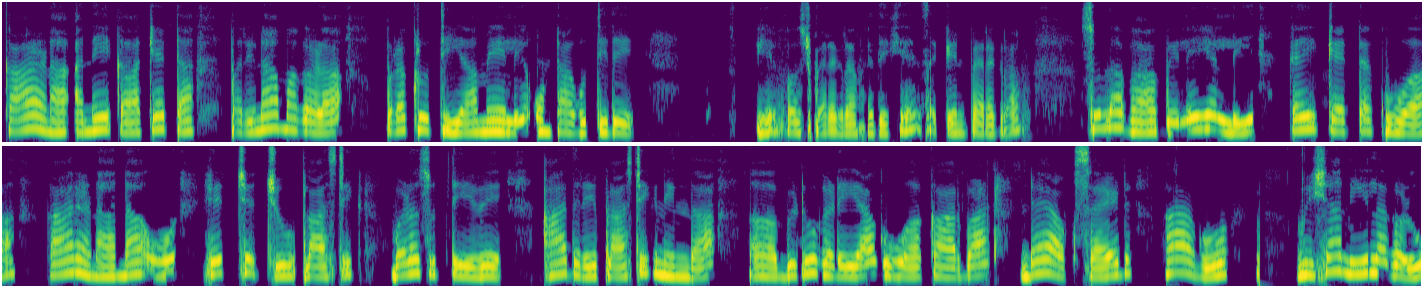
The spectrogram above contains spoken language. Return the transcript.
ಕಾರಣ ಅನೇಕ ಕೆಟ್ಟ ಪರಿಣಾಮಗಳ ಪ್ರಕೃತಿಯ ಮೇಲೆ ಉಂಟಾಗುತ್ತಿದೆ ये फर्स्ट पैराग्राफ है देखिए सेकेंड पैराग्राफ ಸುಲಭ ಬೆಲೆಯಲ್ಲಿ ಕೈ ಕೆಟ್ಟಕುವ ಕಾರಣ ನಾವು ಹೆಚ್ಚೆಚ್ಚು ಪ್ಲಾಸ್ಟಿಕ್ ಬಳಸುತ್ತೇವೆ ಆದರೆ ಪ್ಲಾಸ್ಟಿಕ್ನಿಂದ ಬಿಡುಗಡೆಯಾಗುವ ಕಾರ್ಬನ್ ಡೈಆಕ್ಸೈಡ್ ಹಾಗೂ ವಿಷಾನಿಲಗಳು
